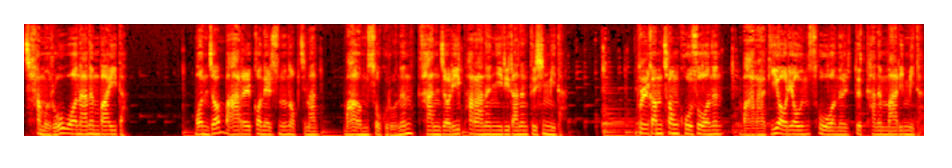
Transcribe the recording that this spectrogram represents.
참으로 원하는 바이다. 먼저 말을 꺼낼 수는 없지만 마음속으로는 간절히 바라는 일이라는 뜻입니다. 불감청 고소원은 말하기 어려운 소원을 뜻하는 말입니다.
